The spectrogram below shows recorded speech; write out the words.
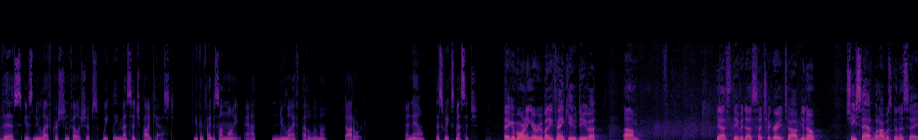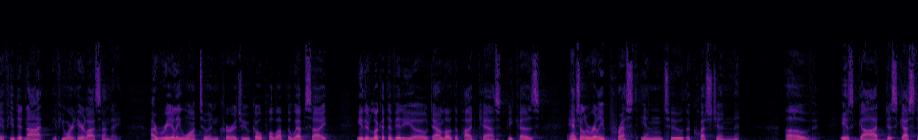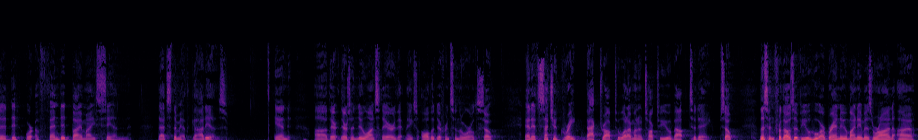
This is New Life Christian Fellowship's weekly message podcast. You can find us online at newlifepetaluma.org. And now, this week's message. Hey, good morning, everybody. Thank you, Diva. Um, yes, Diva does such a great job. You know, she said what I was going to say. If you did not, if you weren't here last Sunday, I really want to encourage you go pull up the website, either look at the video, download the podcast, because Angela really pressed into the question of is God disgusted or offended by my sin? That's the myth. God is. And uh, there, there's a nuance there that makes all the difference in the world. So, and it's such a great backdrop to what I'm going to talk to you about today. So, listen, for those of you who are brand new, my name is Ron. Uh,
